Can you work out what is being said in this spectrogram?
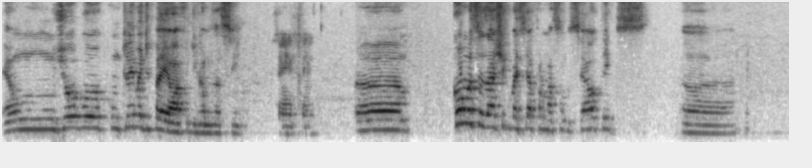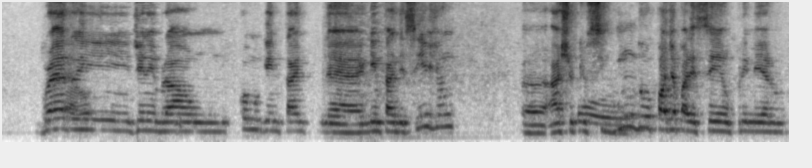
É um jogo com clima de playoff, digamos assim. Sim, sim. Uh, como vocês acham que vai ser a formação do Celtics? Uh, Bradley, Jalen Brown como game time, é, game time decision. Uh, acho que o segundo pode aparecer, o primeiro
